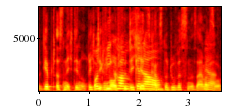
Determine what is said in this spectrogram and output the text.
Gibt es nicht den richtigen Mode komm, für dich genau. jetzt? Kannst nur du wissen, ist einfach ja. so.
